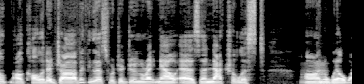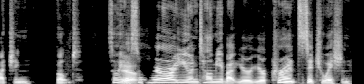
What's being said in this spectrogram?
will I'll call it a job. I think that's what you're doing right now as a naturalist mm-hmm. on a mm-hmm. whale watching boat. So yeah, yeah, so where are you and tell me about your your current situation.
